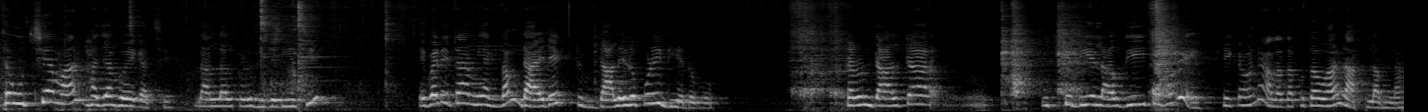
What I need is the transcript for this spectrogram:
আচ্ছা উচ্ছে আমার ভাজা হয়ে গেছে। লাল লাল করে ভেজে নিয়েছি। এবার এটা আমি একদম ডাইরেক্ট ডালের ওপরেই দিয়ে দেবো। কারণ ডালটা উচ্ছে দিয়ে লাউ দিয়েই তো হবে, সেই কারণে আলাদা কোথাও আর রাখলাম না।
